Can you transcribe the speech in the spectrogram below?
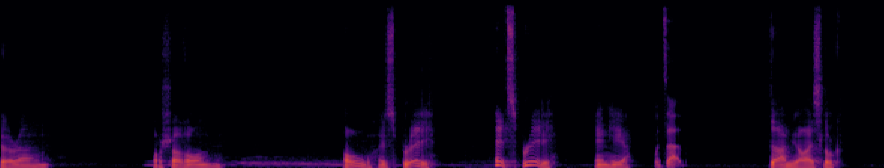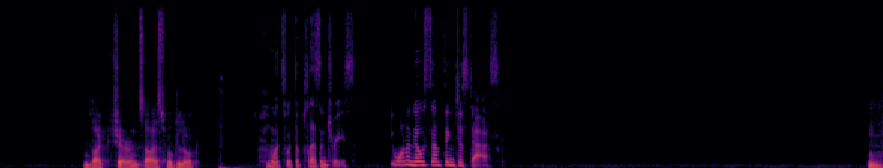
Charan. Um, um, or Sharon. Oh, it's pretty. It's pretty in here. What's up? Damn, your eyes look like Sharon's eyes would look. What's with the pleasantries? You want to know something? Just ask. Hmm.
